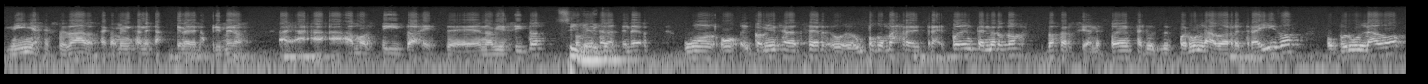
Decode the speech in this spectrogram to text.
niñas de su edad, o sea, comienzan estas cuestiones de los primeros a- a- a- amorcitos, este, noviecitos, Sí, comienzan te- a tener un, un- comienzan a ser un poco más retra- pueden tener dos, dos versiones, pueden ser por un lado retraídos o por un lado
